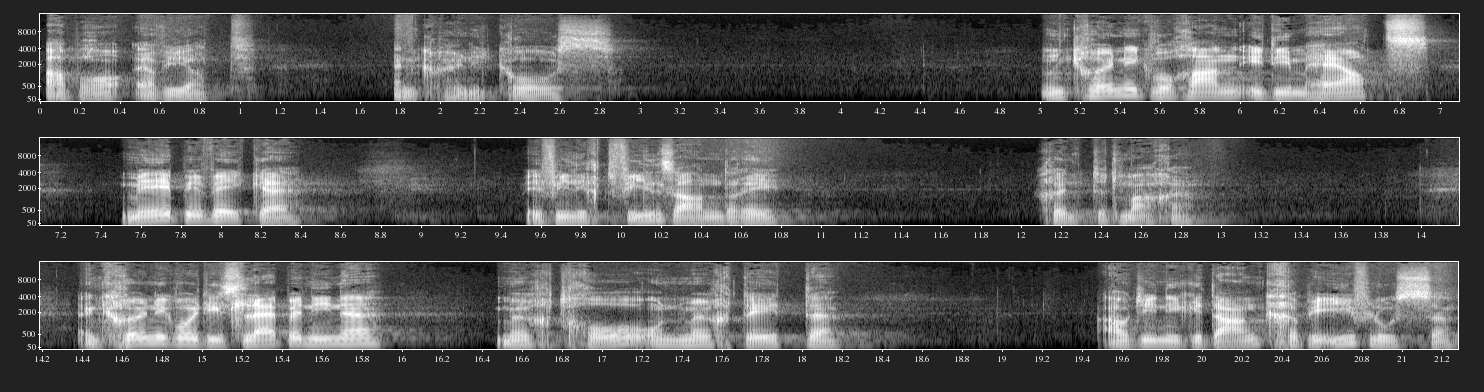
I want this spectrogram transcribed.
Aber er wird ein König groß. Ein König, der kann in deinem Herz mehr bewegen, wie vielleicht viele andere könnten machen. Ein König, der in dein Leben hinein möchte kommen und möchte dort auch deine Gedanken beeinflussen.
